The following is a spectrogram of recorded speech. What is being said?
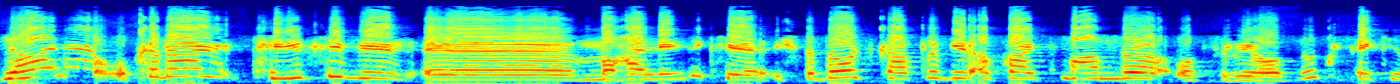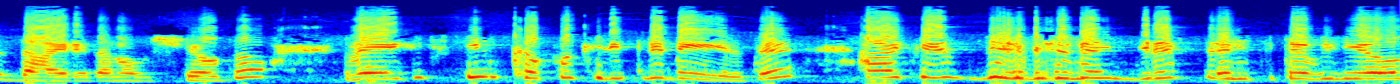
Yani o kadar keyifli bir e, mahalleydi ki işte dört katlı bir apartmanda oturuyorduk. Sekiz daireden oluşuyordu ve hiçbir kapı kilitli değildi herkes birbirine girip hani çıkabiliyor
